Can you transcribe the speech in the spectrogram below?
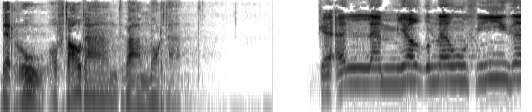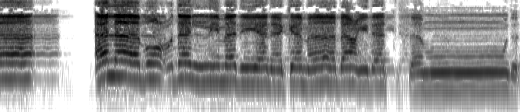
به رو افتادند و مردند. كأن لم يغنوا فيها ألا بعدا لمدين كما بعدت ثمود.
